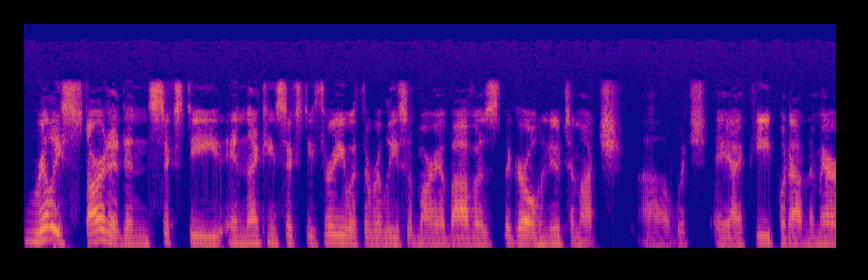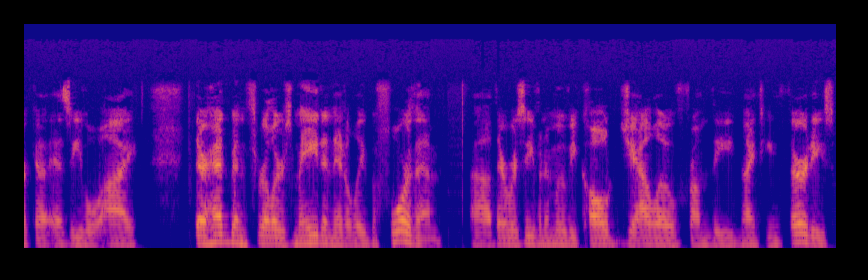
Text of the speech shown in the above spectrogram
really started in 60 in 1963 with the release of Mario Bava's The Girl Who Knew Too Much, uh, which AIP put out in America as Evil Eye. There had been thrillers made in Italy before them. Uh, there was even a movie called Giallo from the 1930s,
